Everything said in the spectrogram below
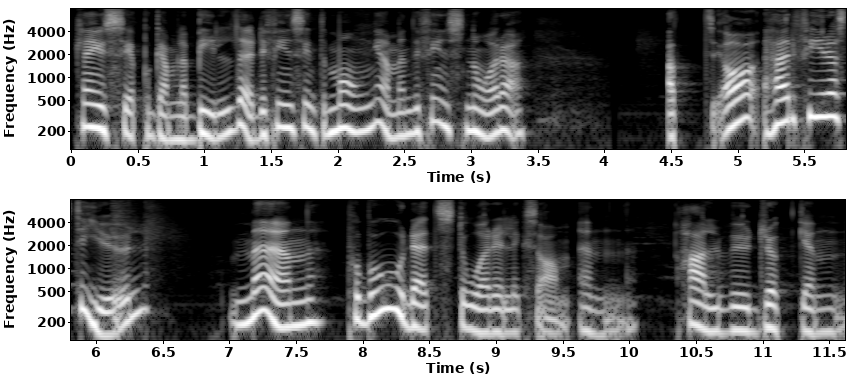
kan jag ju se på gamla bilder, det finns inte många men det finns några. Att ja, här firas det jul, men på bordet står det liksom en halvurdrucken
